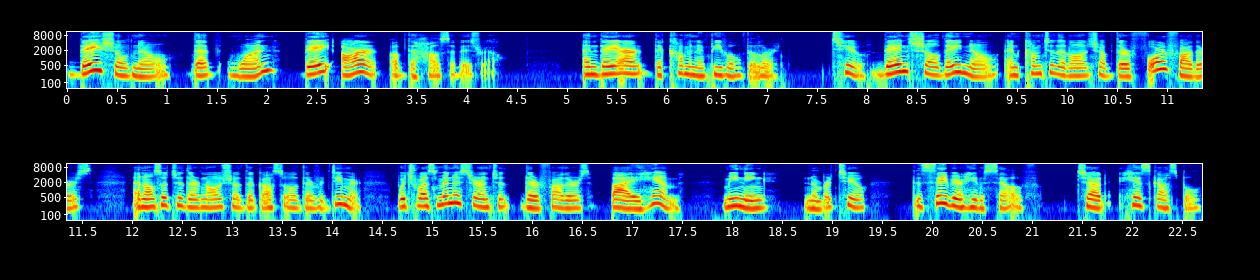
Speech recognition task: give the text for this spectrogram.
They shall know that one, they are of the house of Israel, and they are the covenant people of the Lord. Two, then shall they know and come to the knowledge of their forefathers, and also to their knowledge of the gospel of their Redeemer, which was ministered unto their fathers by him, meaning, number two, the Savior himself taught his gospel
